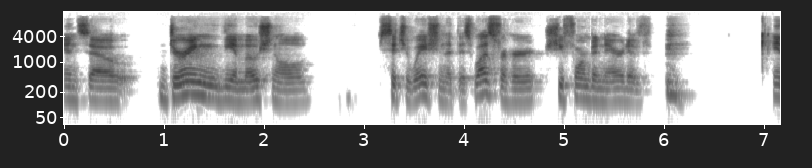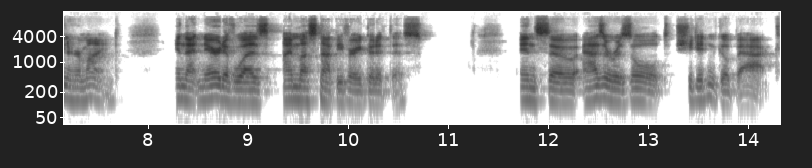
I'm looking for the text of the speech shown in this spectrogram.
And so during the emotional situation that this was for her, she formed a narrative in her mind. And that narrative was, I must not be very good at this. And so as a result, she didn't go back.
